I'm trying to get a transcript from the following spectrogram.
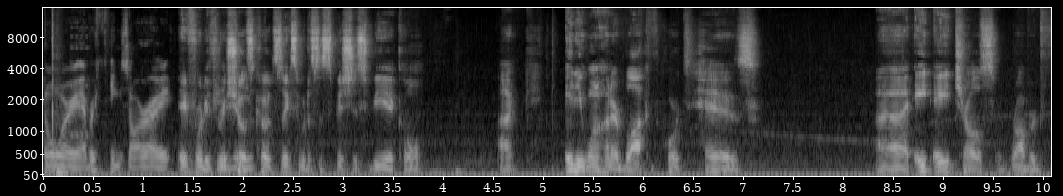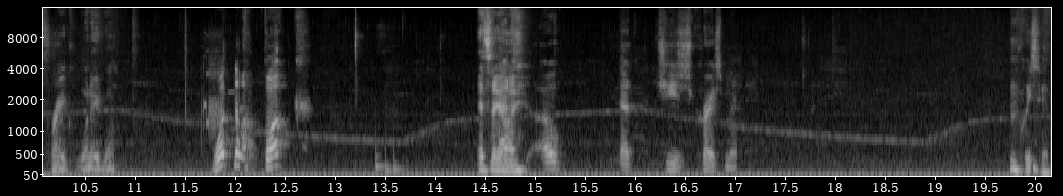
Don't worry, everything's all right. 843 shows code 6 with a suspicious vehicle. Uh, 8100 block of Cortez. Uh, 88 Charles Robert Frank 181. What the fuck? SAI. That's- oh, that Jesus Christ, man. Please hit.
